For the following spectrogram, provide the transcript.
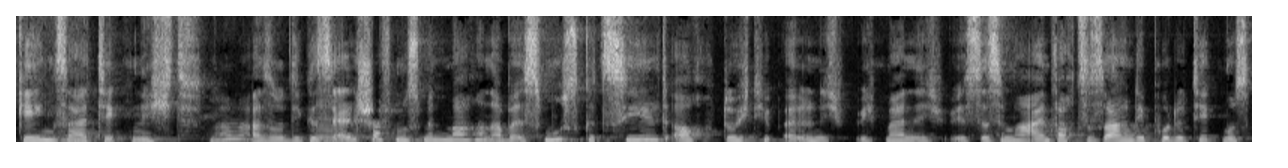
gegenseitig nicht. Ne? Also die Gesellschaft mhm. muss mitmachen, aber es muss gezielt auch durch die, ich, ich meine, ich, es ist immer einfach zu sagen, die Politik muss,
